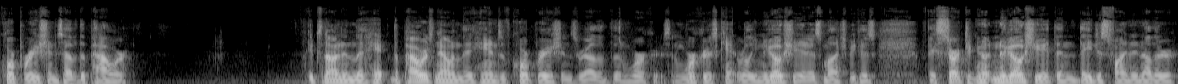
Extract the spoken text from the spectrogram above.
corporations have the power. It's not in the ha- the power is now in the hands of corporations rather than workers, and workers can't really negotiate as much because if they start to go- negotiate, then they just find another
